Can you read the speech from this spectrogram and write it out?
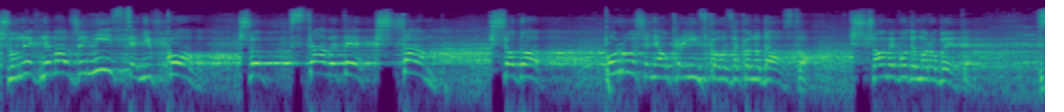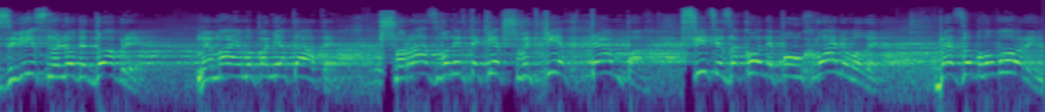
що в них нема вже місця ні в кого, щоб ставити штамп щодо порушення українського законодавства. Що ми будемо робити? Звісно, люди добрі. Ми маємо пам'ятати, що раз вони в таких швидких темпах всі ці закони поухвалювали без обговорень,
